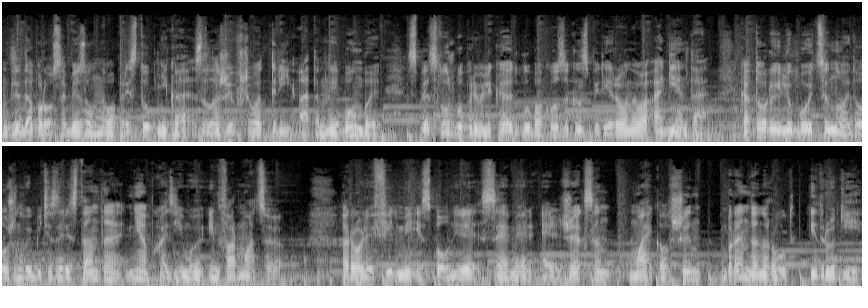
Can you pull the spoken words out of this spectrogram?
Для допроса безумного преступника, заложившего три атомные бомбы, спецслужбы привлекают глубоко законспирированного агента, который любой ценой должен выбить из арестанта необходимую информацию. Роли в фильме исполнили Сэмюэль Л. Джексон, Майкл Шин, Брэндон Рут и другие.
